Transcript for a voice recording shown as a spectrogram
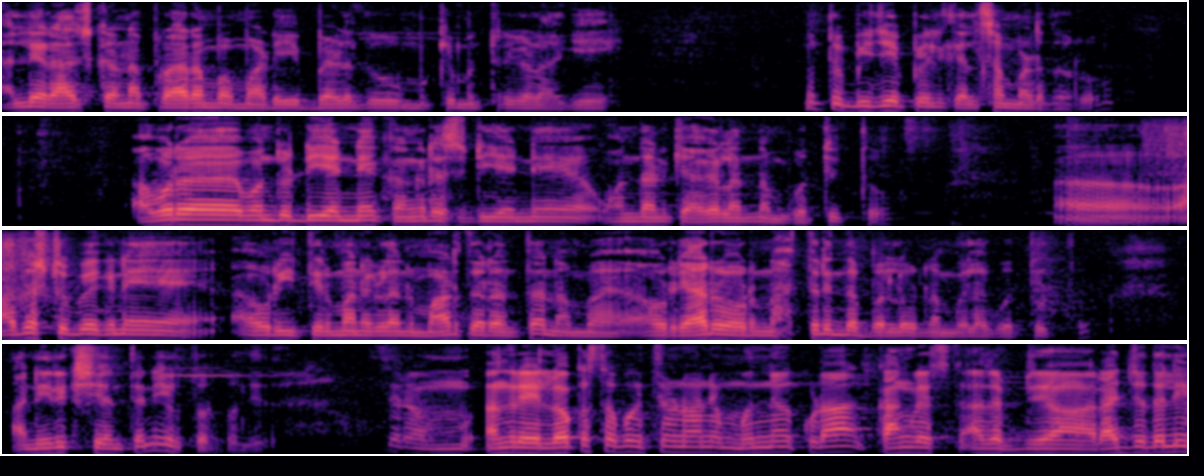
ಅಲ್ಲೇ ರಾಜಕಾರಣ ಪ್ರಾರಂಭ ಮಾಡಿ ಬೆಳೆದು ಮುಖ್ಯಮಂತ್ರಿಗಳಾಗಿ ಮತ್ತು ಬಿ ಜೆ ಪಿಯಲ್ಲಿ ಕೆಲಸ ಮಾಡಿದವರು. ಅವರ ಒಂದು D N A, Congress D N A ಹೊಂದಾಣಿಕೆ ಆಗಲ್ಲ ಅಂತ ನಮ್ಗೆ ಗೊತ್ತಿತ್ತು. ಆದಷ್ಟು ಬೇಗನೆ ಅವ್ರು ಈ ತೀರ್ಮಾನಗಳನ್ನು ಮಾಡ್ತಾರಂತ ನಮ್ಮ ಅವ್ರು ಯಾರು ಅವ್ರನ್ನ ಹತ್ತರಿಂದ ಬಲ್ಲವ್ರು ನಮಗೆಲ್ಲ ಗೊತ್ತಿತ್ತು. ಆ ನಿರೀಕ್ಷೆ ಅಂತಲೇ ಇವತ್ತು ಬಂದಿದ್ದಾರೆ. ಸರ್ ಅಂದರೆ ಲೋಕಸಭಾ ಚುನಾವಣೆ ಮುನ್ನ ಕೂಡ ಕಾಂಗ್ರೆಸ್ ಅದರ ರಾಜ್ಯದಲ್ಲಿ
